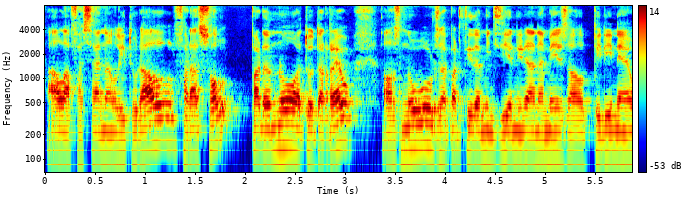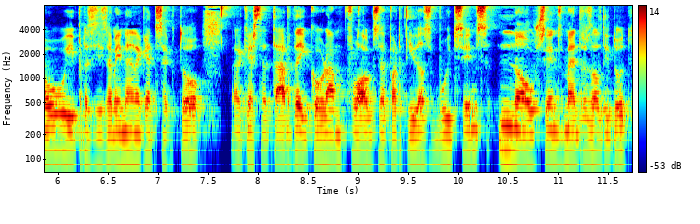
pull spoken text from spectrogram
a la façana litoral. Farà sol, però no a tot arreu. Els núvols a partir de migdia aniran a més al Pirineu i precisament en aquest sector aquesta tarda hi cauran flocs a partir dels 800-900 metres d'altitud.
